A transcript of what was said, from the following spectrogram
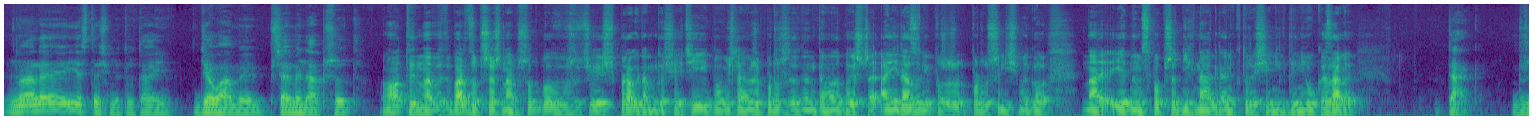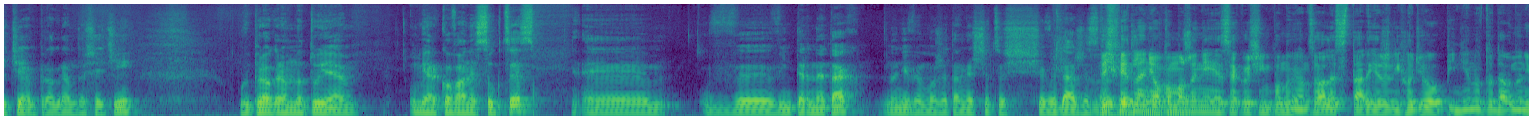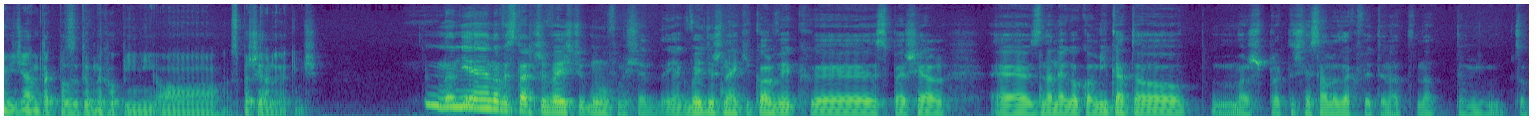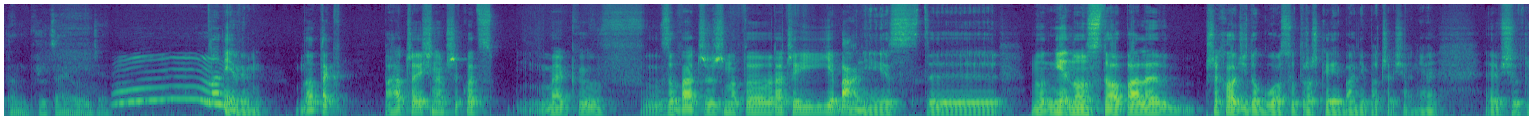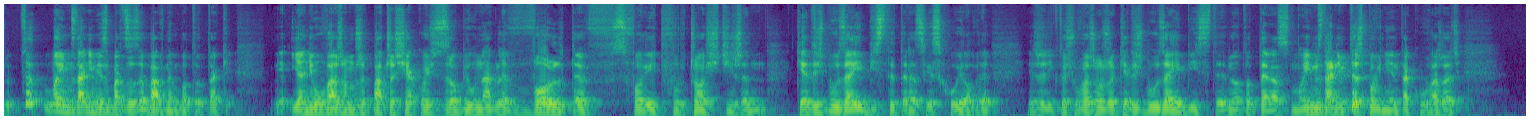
No ale jesteśmy tutaj, działamy, przemy naprzód. O, ty nawet bardzo przesz naprzód, bo wrzuciłeś program do sieci i pomyślałem, że poruszę ten temat, bo jeszcze ani razu nie poruszyliśmy go na jednym z poprzednich nagrań, które się nigdy nie ukazały. Tak, wrzuciłem program do sieci. Mój program notuje umiarkowany sukces w, w internetach no nie wiem, może tam jeszcze coś się wydarzy. Wyświetleniowo może nie jest jakoś imponująco, ale stary, jeżeli chodzi o opinię, no to dawno nie widziałem tak pozytywnych opinii o specjalu jakimś. No nie, no wystarczy wejść, umówmy się. Jak wejdziesz na jakikolwiek e, special e, znanego komika, to masz praktycznie same zachwyty nad, nad tym, co tam wrzucają ludzie. Mm, no nie wiem. No tak patrzę się na przykład jak zobaczysz, no to raczej jebanie jest. Yy, no nie non-stop, ale przechodzi do głosu troszkę jebanie Paczesia, nie? E, wśród, co moim zdaniem jest bardzo zabawne, bo to tak. Ja nie uważam, że Pacześ jakoś zrobił nagle woltę w swojej twórczości, że kiedyś był zajebisty, teraz jest chujowy. Jeżeli ktoś uważał, że kiedyś był zajebisty, no to teraz moim zdaniem też powinien tak uważać.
